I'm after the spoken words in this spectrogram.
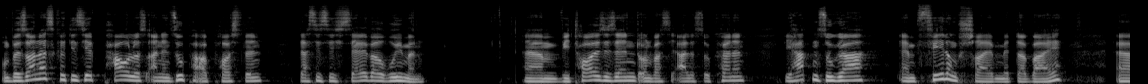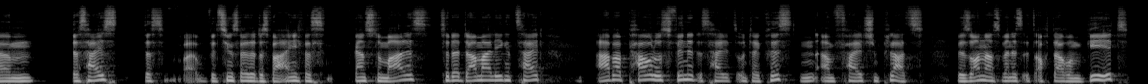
Und besonders kritisiert Paulus an den Superaposteln, dass sie sich selber rühmen, ähm, wie toll sie sind und was sie alles so können. Die hatten sogar Empfehlungsschreiben mit dabei. Ähm, das heißt, das war, beziehungsweise das war eigentlich was ganz Normales zu der damaligen Zeit. Aber Paulus findet es halt jetzt unter Christen am falschen Platz. Besonders wenn es jetzt auch darum geht,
